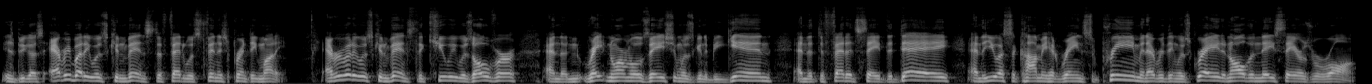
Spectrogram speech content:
is because everybody was convinced the Fed was finished printing money. Everybody was convinced that QE was over and the rate normalization was going to begin and that the Fed had saved the day and the U.S. economy had reigned supreme and everything was great and all the naysayers were wrong.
